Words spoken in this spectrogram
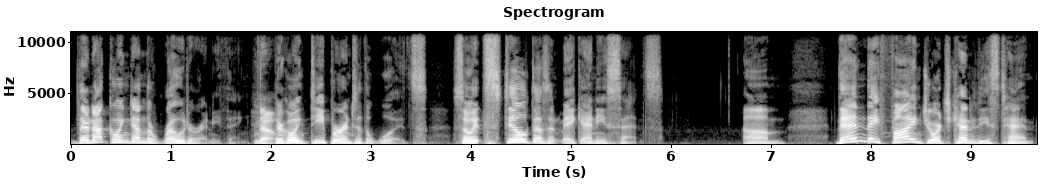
they're not going down the road or anything. No. they're going deeper into the woods, so it still doesn't make any sense. Um, then they find George Kennedy's tent,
